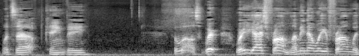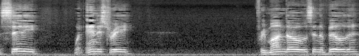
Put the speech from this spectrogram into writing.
What's up, King B? Who else? Where where are you guys from? Let me know where you're from, what city, what industry. Fremundo's in the building.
